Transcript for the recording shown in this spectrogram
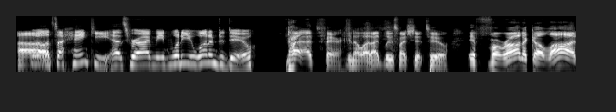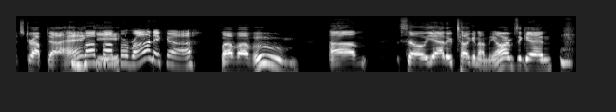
well, Uh, it's a hanky, Ezra. I mean, what do you want him to do? that's fair. You know what? I'd lose my shit too. If Veronica Lodge dropped a hanky, Bubba Veronica. ba ba boom. Um, so yeah, they're tugging on the arms again.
